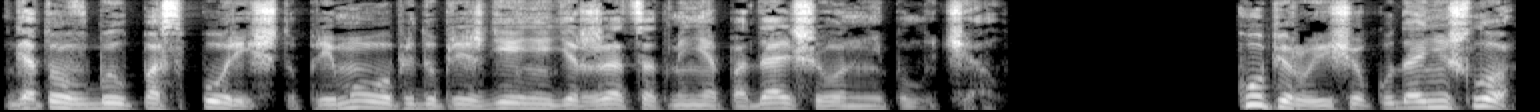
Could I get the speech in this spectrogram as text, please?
готов был поспорить, что прямого предупреждения держаться от меня подальше он не получал. Куперу еще куда ни шло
